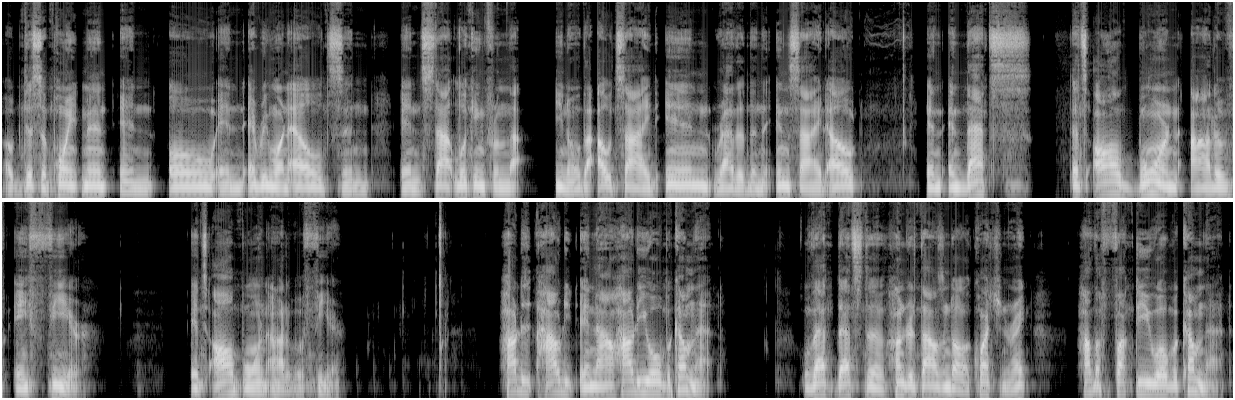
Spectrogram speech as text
of disappointment and oh and everyone else and and start looking from the you know the outside in rather than the inside out and and that's that's all born out of a fear. It's all born out of a fear. How do how do and now how do you overcome that? Well that that's the hundred thousand dollar question right? How the fuck do you overcome that?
